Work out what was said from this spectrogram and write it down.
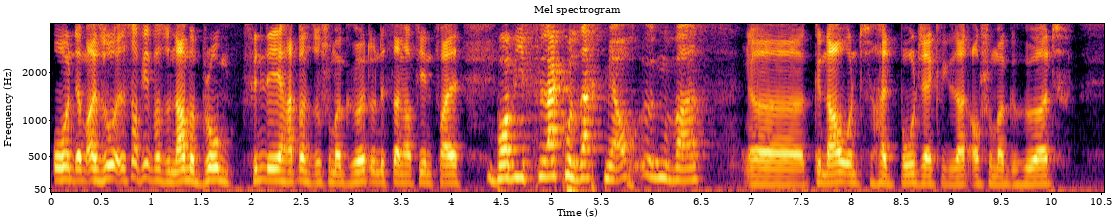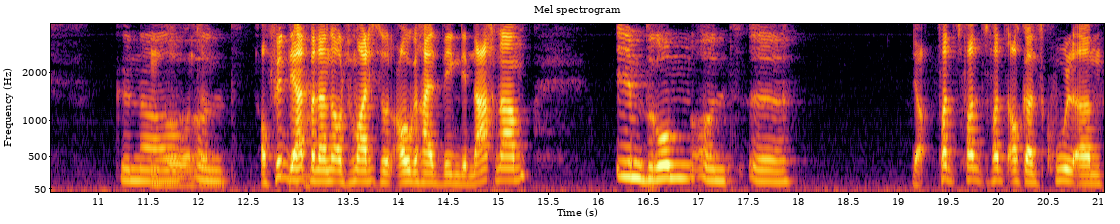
Und ähm, also ist auf jeden Fall so ein Name, Brogan Finlay hat man so schon mal gehört und ist dann auf jeden Fall Bobby Flacco sagt mir auch irgendwas. äh, genau und halt Bojack, wie gesagt, auch schon mal gehört. Genau. Und so, und, und, ähm, Auf Finlay hat man dann automatisch so ein Auge halt wegen dem Nachnamen. eben drum und äh, Ja, fand's, fand's, fand's auch ganz cool. Ähm,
